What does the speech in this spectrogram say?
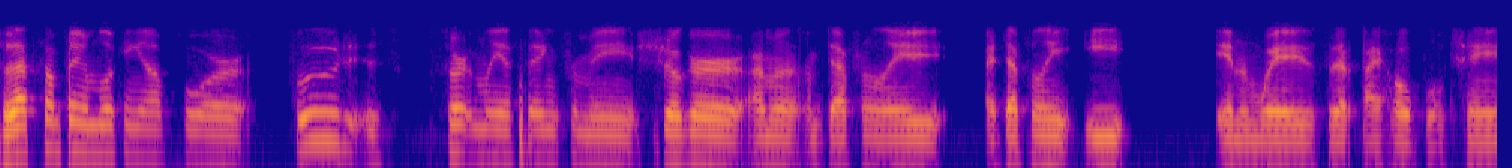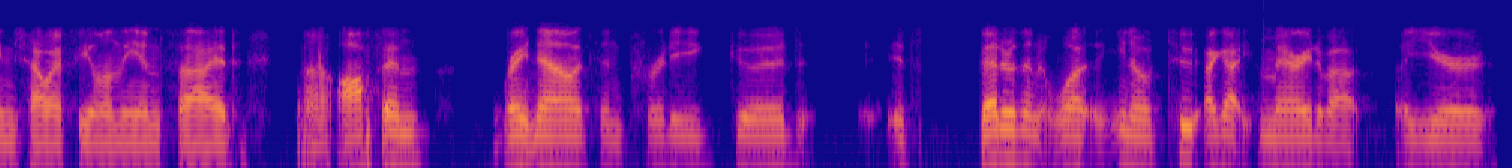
So that's something I'm looking out for. Food is certainly a thing for me. Sugar, I'm a I'm definitely I definitely eat in ways that I hope will change how I feel on the inside uh, often. Right now, it's in pretty good. It's better than it was. You know, two. I got married about a year,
